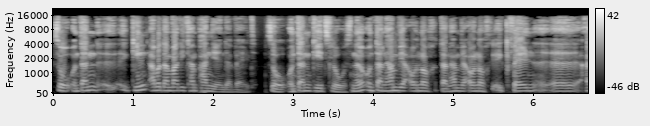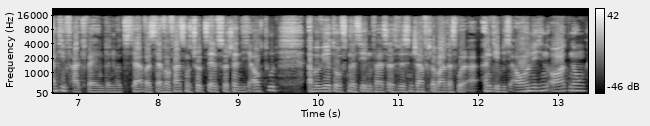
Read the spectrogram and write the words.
So und dann äh, ging, aber dann war die Kampagne in der Welt. So und dann geht's los, ne? Und dann haben wir auch noch, dann haben wir auch noch Quellen, äh, Antifa-Quellen benutzt, ja, was der Verfassungsschutz selbstverständlich auch tut. Aber wir durften das jedenfalls als Wissenschaftler war das wohl angeblich auch nicht in Ordnung.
